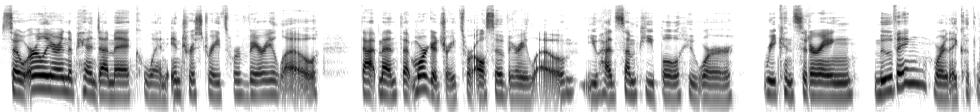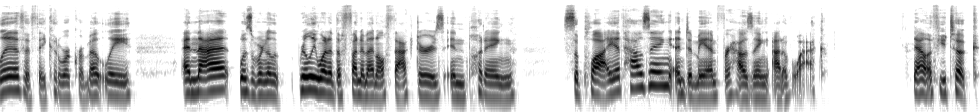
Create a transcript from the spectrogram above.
So, earlier in the pandemic, when interest rates were very low, that meant that mortgage rates were also very low. You had some people who were reconsidering moving where they could live if they could work remotely. And that was really one of the fundamental factors in putting supply of housing and demand for housing out of whack. Now, if you took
